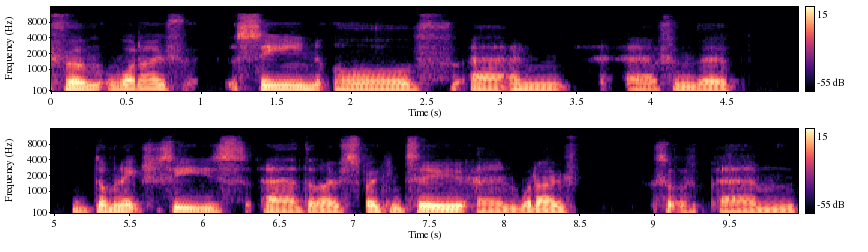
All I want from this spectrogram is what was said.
from what i've seen of uh, and uh, from the dominatrices uh, that i've spoken to and what i've sort of um,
